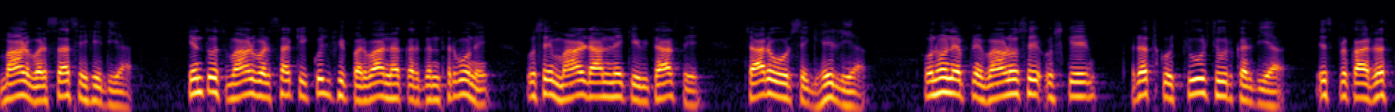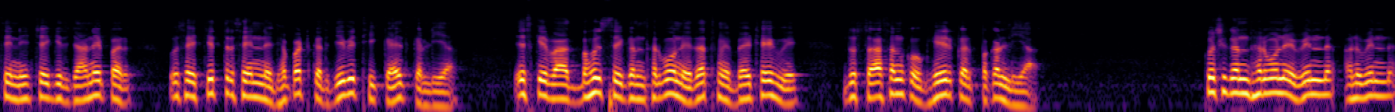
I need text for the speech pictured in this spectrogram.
बाण वर्षा से ही दिया। किंतु उस बाण वर्षा की कुछ भी परवाह न कर गंधर्वों ने उसे मार डालने के विचार से चारों ओर से घेर लिया। उन्होंने अपने बाणों से उसके रथ को चूर चूर कर दिया। इस प्रकार रथ से नीचे गिर जाने पर उसे चित्रसेन ने झपट कर जीवित ही कैद कर लिया। इसके बाद बहुत से गंधर्वों ने रथ में बैठे हुए दुशासन को घेर कर पकड़ लिया। कुछ गंधर्वों ने विंद अनुविंद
